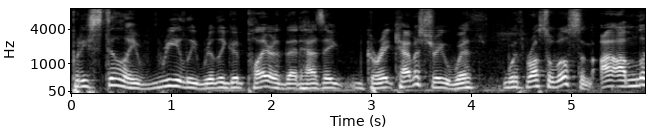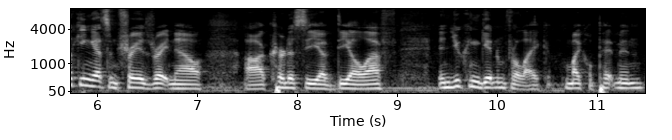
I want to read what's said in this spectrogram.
but he's still a really, really good player that has a great chemistry with with Russell Wilson. I, am looking at some trades right now, uh, courtesy of DLF, and you can get him for like Michael Pittman,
